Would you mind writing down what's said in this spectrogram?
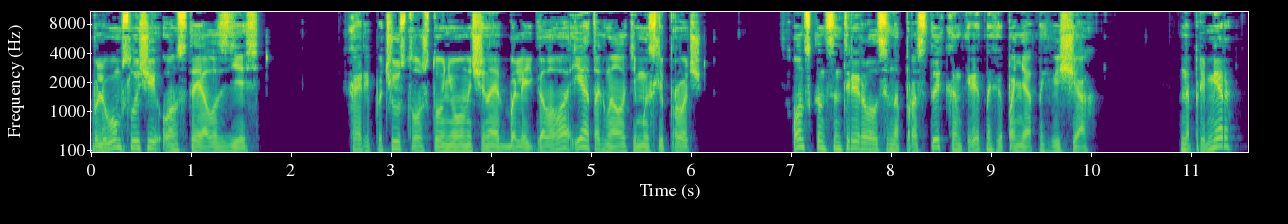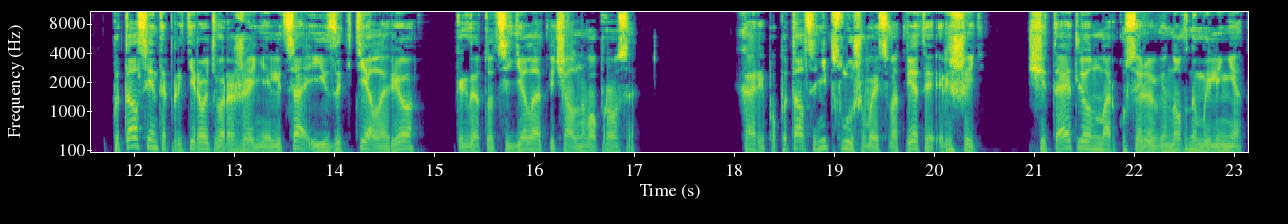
В любом случае, он стоял здесь. Харри почувствовал, что у него начинает болеть голова и отогнал эти мысли прочь. Он сконцентрировался на простых, конкретных и понятных вещах. Например, пытался интерпретировать выражение лица и язык тела Рё, когда тот сидел и отвечал на вопросы. Харри попытался, не вслушиваясь в ответы, решить, считает ли он Маркуса Рё виновным или нет.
